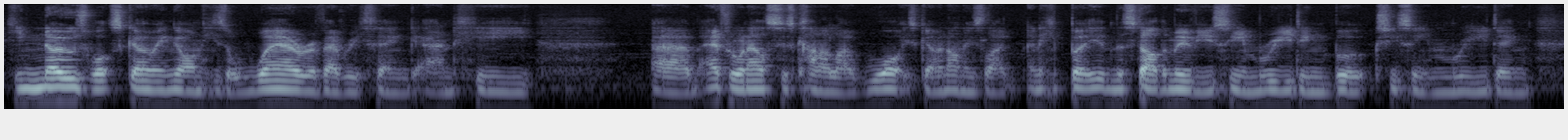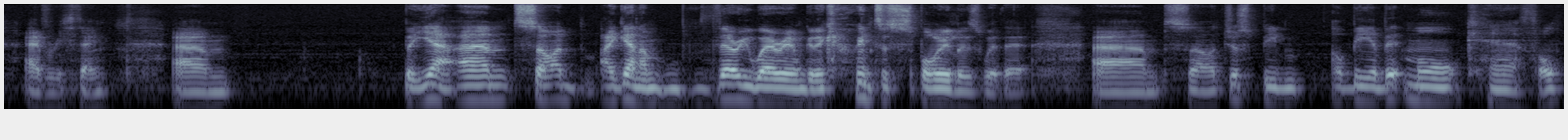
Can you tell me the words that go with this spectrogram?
he knows what's going on he's aware of everything and he um, everyone else is kind of like what is going on? He's like and he, but in the start of the movie you see him reading books you see him reading everything. Um, but yeah um, so I'm, again I'm very wary I'm going to go into spoilers with it. Um, so I'll just be I'll be a bit more careful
